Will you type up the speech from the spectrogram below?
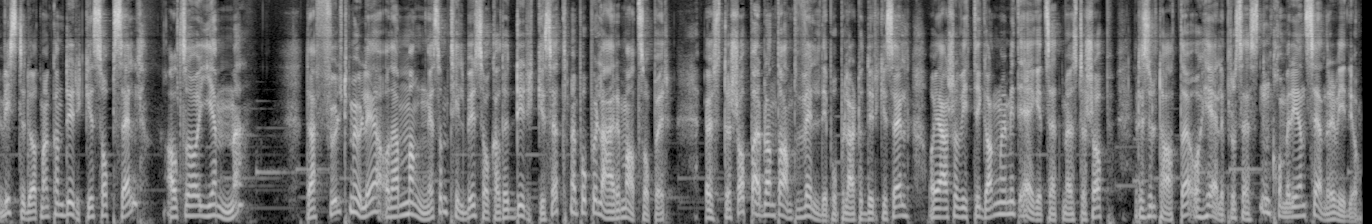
Visste du at man kan dyrke sopp selv, altså hjemme? Det er fullt mulig, og det er mange som tilbyr såkalte dyrkesett med populære matsopper. Østersopp er blant annet veldig populært å dyrke selv, og jeg er så vidt i gang med mitt eget sett med østersopp. Resultatet og hele prosessen kommer i en senere video.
